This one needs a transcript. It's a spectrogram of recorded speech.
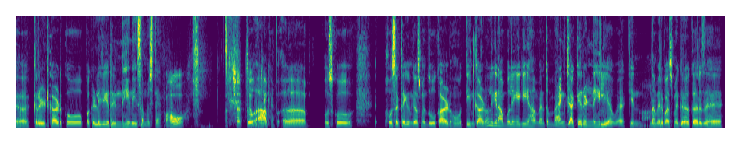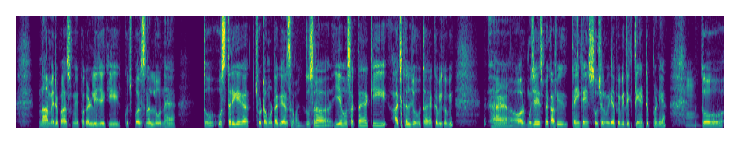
क्रेडिट कार्ड को पकड़ लीजिए ऋण ही नहीं समझते हैं अच्छा तो आप है। अ, उसको हो सकता है कि उनके पास में दो कार्ड हो तीन कार्ड हो लेकिन आप बोलेंगे कि हाँ मैंने तो बैंक जाके ऋण नहीं लिया हुआ है कि हाँ। ना मेरे पास में गृह कर्ज है ना मेरे पास में पकड़ लीजिए कि कुछ पर्सनल लोन है तो उस तरीके का छोटा मोटा गैर समझ दूसरा ये हो सकता है कि आजकल जो होता है कभी कभी और मुझे इस पे काफ़ी कहीं कहीं सोशल मीडिया पे भी दिखती हैं टिप्पणियाँ। हम्म, तो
